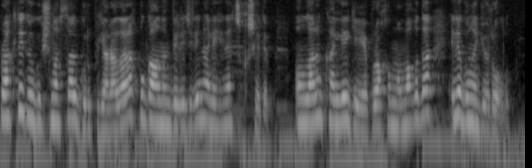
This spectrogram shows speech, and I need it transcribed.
praktik hüquqşünaslar qrupu yaradaraq bu qanunvericiliyin əleyhinə çıxış edib. Onların kollegiyaya buraxılmamağı da elə buna görə olub.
